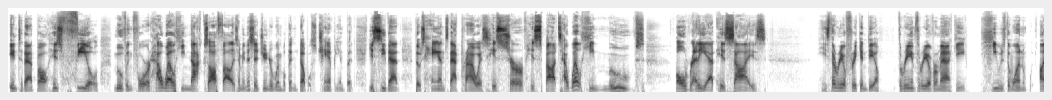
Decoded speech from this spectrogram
into that ball. His feel moving forward, how well he knocks off volleys. I mean, this is a junior Wimbledon doubles champion, but you see that those hands, that prowess, his serve, his spots, how well he moves already at his size. He's the real freaking deal three and three over Mackey. He was the one uh,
